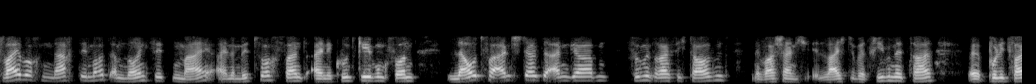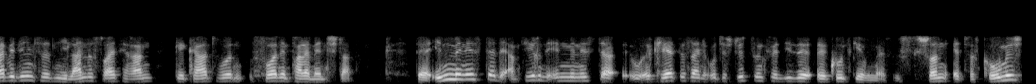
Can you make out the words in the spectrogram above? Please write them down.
Zwei Wochen nach dem Mord, am 19. Mai, einem Mittwoch, fand eine Kundgebung von laut Veranstalterangaben 35.000, eine wahrscheinlich leicht übertriebene Zahl, äh, Polizeibediensteten, die landesweit herangekarrt wurden, vor dem Parlament statt. Der Innenminister, der amtierende Innenminister, erklärte seine Unterstützung für diese äh, Kundgebung. Es ist schon etwas komisch,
